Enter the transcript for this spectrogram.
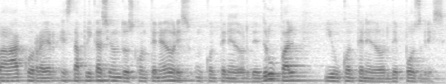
va a correr esta aplicación dos contenedores, un contenedor de Drupal y un contenedor de Postgres.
